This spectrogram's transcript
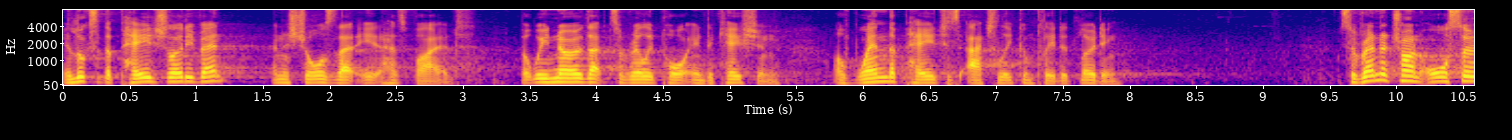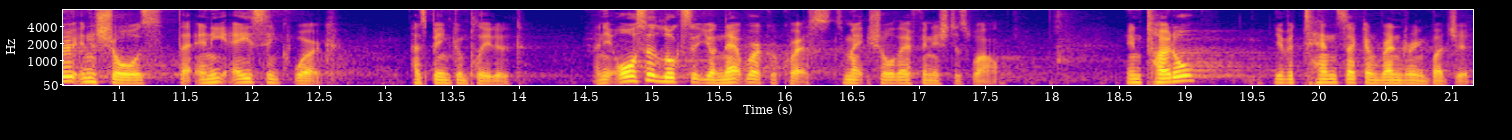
It looks at the page load event and ensures that it has fired. But we know that's a really poor indication of when the page has actually completed loading. So Rendertron also ensures that any async work has been completed. And it also looks at your network requests to make sure they're finished as well. In total, you have a 10-second rendering budget.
